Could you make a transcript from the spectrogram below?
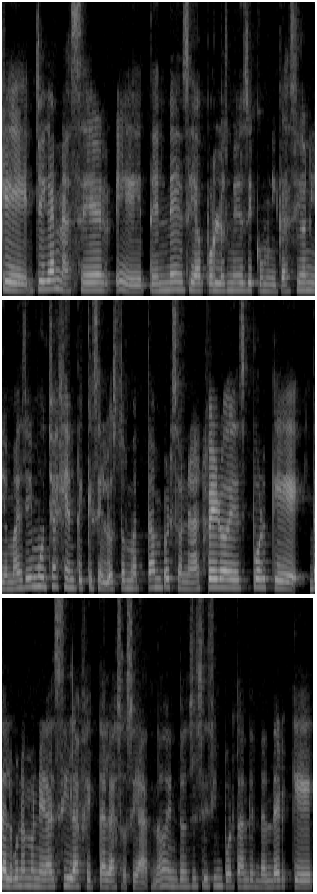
que llegan a ser eh, tendencia por los medios de comunicación y demás. Y hay mucha gente que se los toma tan personal, pero es porque de alguna manera sí le afecta a la sociedad, ¿no? Entonces es importante entender que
